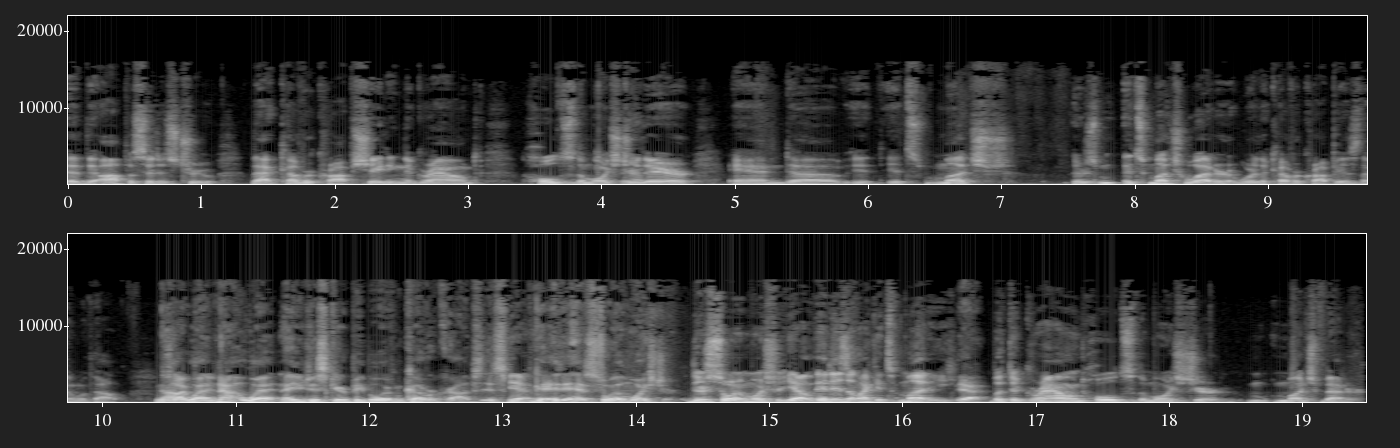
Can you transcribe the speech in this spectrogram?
Uh, the opposite is true. That cover crop, shading the ground, holds the moisture there, and uh, it, it's much. There's it's much wetter where the cover crop is than without. Not So wet, believe- not wet. Now you just scared people away from cover crops. It's Yeah. it has soil moisture. There's soil moisture. Yeah, it isn't like it's muddy. Yeah. But the ground holds the moisture m- much better.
